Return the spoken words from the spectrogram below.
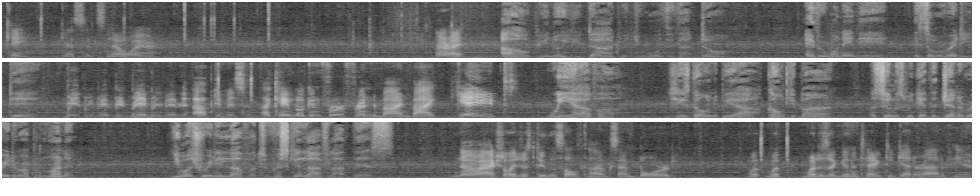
okay. Guess it's nowhere. Alright. I hope you know you died when you walked through that door. Everyone in here is already dead. Blah, blah, blah. Optimism. I came looking for a friend of mine by gate. We have her. She's going to be our concubine as soon as we get the generator up and running. You must really love her to risk your life like this. No, I actually just do this all the time because I'm bored. What what what is it gonna take to get her out of here?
